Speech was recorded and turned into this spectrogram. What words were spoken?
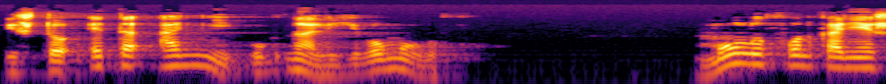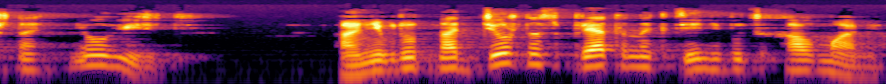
и что это они угнали его мулов. Мулов он, конечно, не увидит. Они будут надежно спрятаны где-нибудь за холмами.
